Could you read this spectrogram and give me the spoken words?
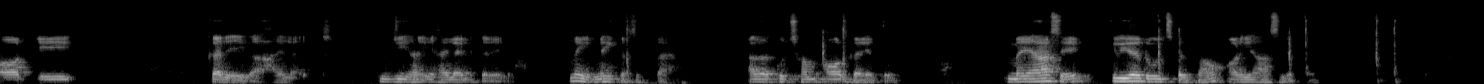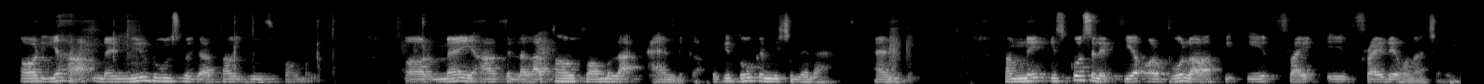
और ये करेगा हाईलाइट जी हाँ ये हाईलाइट करेगा नहीं नहीं कर सकता। अगर कुछ हम और करें तो। मैं यहाँ से क्लियर रूल्स करता हूँ और यहाँ सेलेक्ट करता और यहाँ मैं न्यू रूल्स में जाता हूँ यूज़ फॉर्मूला और मैं यहाँ पे लगाता हूँ फॉर्मूला एंड का, क्योंकि दो कंडीशन देना है एंड हमने इसको सिलेक्ट किया और बोला कि ए फ्राइ ए फ्राइडे होना चाहिए।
